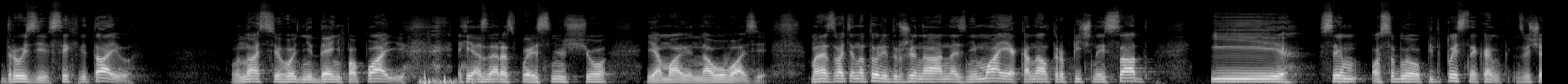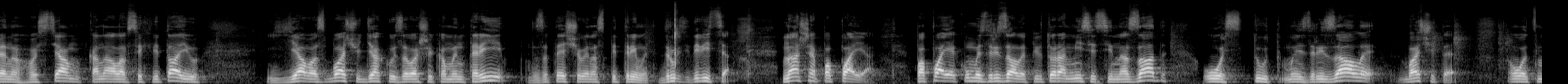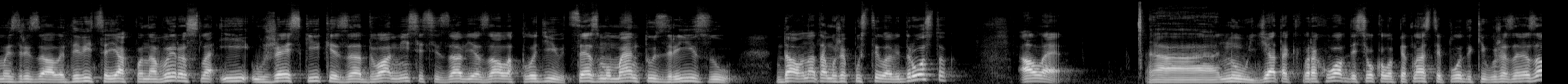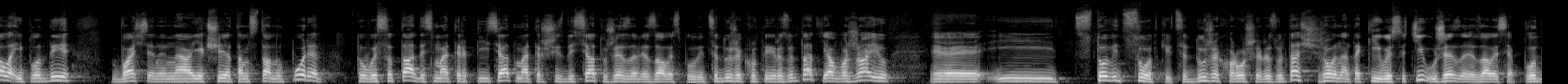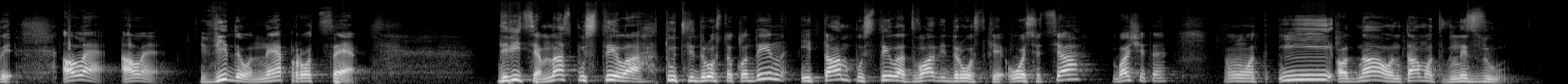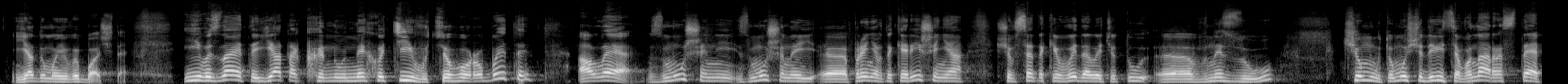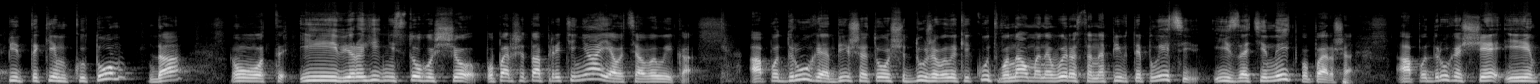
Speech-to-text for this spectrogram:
Друзі, всіх вітаю! У нас сьогодні день папаї. Я зараз поясню, що я маю на увазі. Мене звати Анатолій, дружина Анна знімає канал Тропічний сад. І всім, особливо підписникам, звичайно, гостям канала всіх вітаю. Я вас бачу, дякую за ваші коментарі, за те, що ви нас підтримуєте. Друзі, дивіться, наша папая. Папая, яку ми зрізали півтора місяці назад. Ось тут ми зрізали. Бачите? От ми зрізали. Дивіться, як вона виросла, і вже скільки за два місяці зав'язала плодів. Це з моменту зрізу. Да, вона там вже пустила відросток, але а, ну, я так врахував, десь около 15 плодиків вже зав'язала, і плоди, бачите, на, якщо я там стану поряд, то висота десь метр 50, метр 60 вже зав'язались плоди. Це дуже крутий результат. Я вважаю, і 100% це дуже хороший результат, що на такій висоті вже зав'язалися плоди. Але, але, відео не про це. Дивіться, в нас пустила тут відросток один, і там пустила два відростки. Ось оця, бачите? От, і одна он там от внизу. Я думаю, ви бачите. І ви знаєте, я так ну, не хотів цього робити, але змушений, змушений е, прийняв таке рішення, що все-таки видалить оту е, внизу. Чому? Тому що дивіться, вона росте під таким кутом. Да? От, і вірогідність того, що, по-перше, та притіняє оця велика. А по-друге, більше того, що дуже великий кут, вона в мене виросте на півтеплиці і затінить, по-перше. А по-друге, ще і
